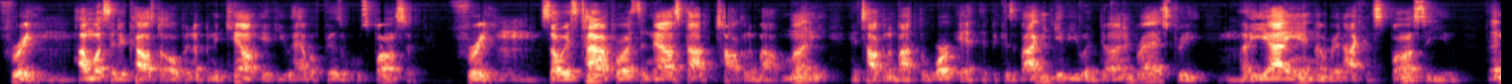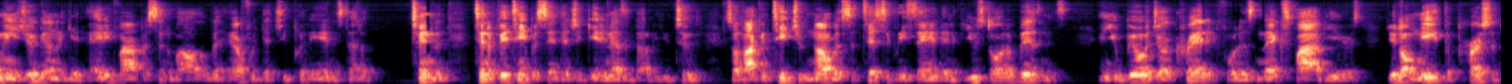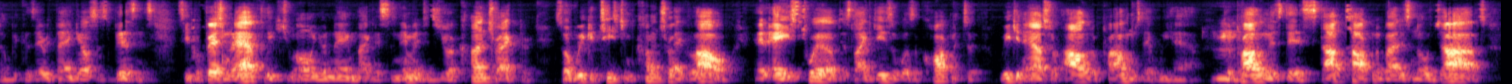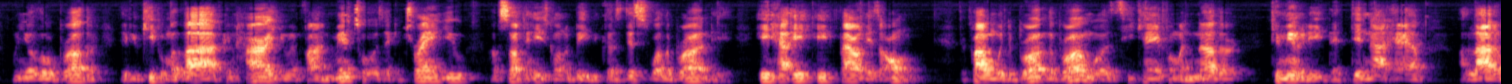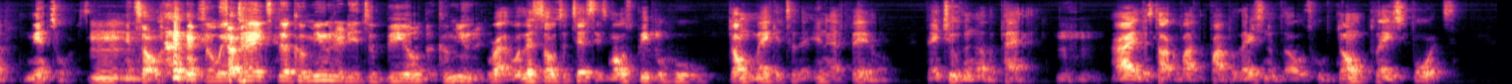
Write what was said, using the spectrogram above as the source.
Free. Mm, How much did it cost to open up an account if you have a physical sponsor? Free. mm, So it's time for us to now stop talking about money and talking about the work ethic. Because if I can give you a Dun and Bradstreet, mm. a EIN number, and I can sponsor you, that means you're going to get 85% of all of the effort that you put in instead of 10 to 10 to 15% that you're getting as a W 2. So if I can teach you numbers statistically saying that if you start a business and you build your credit for this next five years, You don't need the personal because everything else is business. See, professional athletes, you own your name, likeness, and images. You're a contractor. So if we could teach them contract law at age 12, just like Jesus was a carpenter, we can answer all of the problems that we have. The Mm. problem is this stop talking about it's no jobs when your little brother, if you keep him alive, can hire you and find mentors that can train you of something he's going to be because this is what LeBron did. He, he, he found his own. The problem with LeBron, LeBron was he came from another community that did not have a lot of mentors. Mm. And so, So it takes the community to build the community. right. Well, let's show statistics. Most people who don't make it to the NFL, they choose another path. Mhm. All right, let's talk about the population of those who don't play sports.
